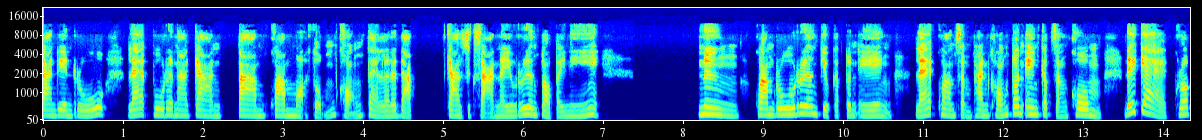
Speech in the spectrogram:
การเรียนรู้ และบูรณาการตามความเหมาะสมของแต่ละระดับการศึกษาในเรื่องต่อไปนี้ หนึ่งความรู้เรื่องเกี่ยวกับตนเอง และความสัมพันธ์ของตนเองกับสังคม ได้แก่ครอบ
